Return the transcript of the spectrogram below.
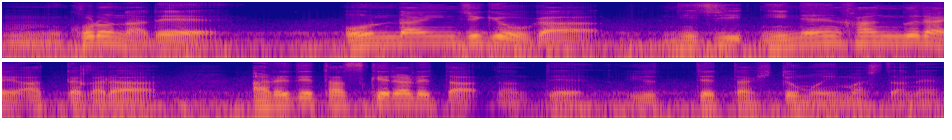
うん、コロナで、オンライン授業が2時、2年半ぐらいあったから、あれで助けられたなんて言ってた人もいましたね。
